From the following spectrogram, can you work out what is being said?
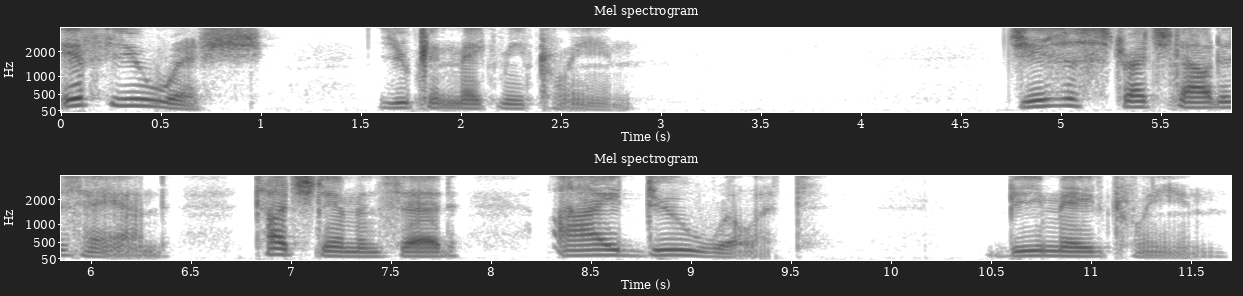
if you wish, you can make me clean. Jesus stretched out his hand, touched him, and said, I do will it. Be made clean.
